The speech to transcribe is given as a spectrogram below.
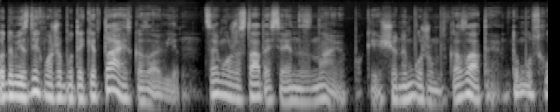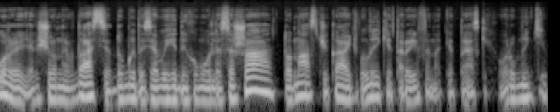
Одним із них може бути Китай, сказав він. Це може статися, я не знаю, поки що не можемо сказати. Тому, схоже, якщо не вдасться добитися вигідних умов для США, то нас чекають великі тарифи на китайських виробників.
